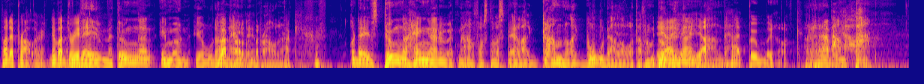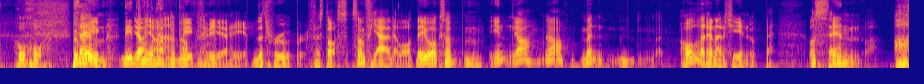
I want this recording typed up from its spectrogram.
Var det Prowler? Det var Drifter. Dave med tungan i mun. Jo, det då, var nej, Prowler. det är Prowler. Tack. Och Daves tunga hänger ut när han får stå och spela gamla goda låtar från Ja, puben ja, ja. England. Det här är pubrock. Rabam-bam. Hoho. Sen, lite ja, ja, modern publikfrieriet. The Trooper, förstås. Som fjärde låt. Det är ju också... Mm. In, ja, ja, men håller energin uppe. Och sen då? Ah,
